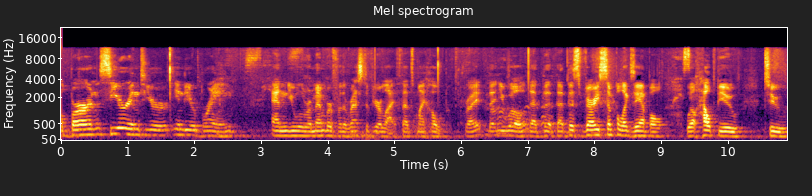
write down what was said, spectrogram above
will burn, sear into your, into your brain, and you will remember for the rest of your life. That's my hope, right? That you will, that, that, that this very simple example will help you to,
